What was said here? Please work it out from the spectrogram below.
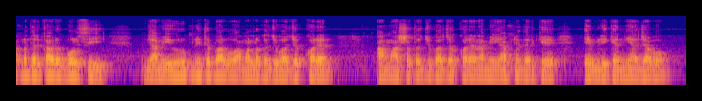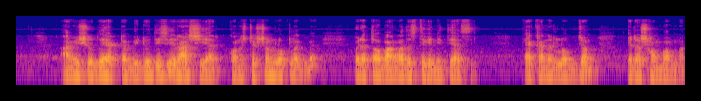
আপনাদের কাউরে বলছি যে আমি ইউরোপ নিতে পারব, আমার লোকে যোগাযোগ করেন, আমার সাথে যোগাযোগ করেন, আমি আপনাদেরকে আমেরিকা নিয়ে যাব। আমি শুধু একটা ভিডিও দিছি, রাশিয়ার কনস্ট্রাকশন লোক লাগবে, ওটা তো বাংলাদেশ থেকে নিতে আসি। এখানের লোকজন, এটা সম্ভব না।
